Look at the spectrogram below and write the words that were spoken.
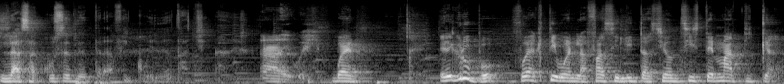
las acusen de tráfico y de otra chingadera. Ay, güey. Bueno, el grupo fue activo en la facilitación sistemática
